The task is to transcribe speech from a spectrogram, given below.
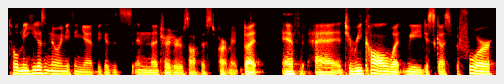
told me he doesn't know anything yet because it's in the treasurer's office department. But if uh, to recall what we discussed before,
